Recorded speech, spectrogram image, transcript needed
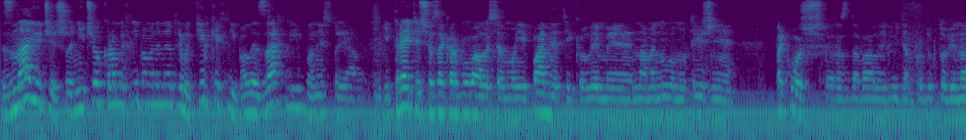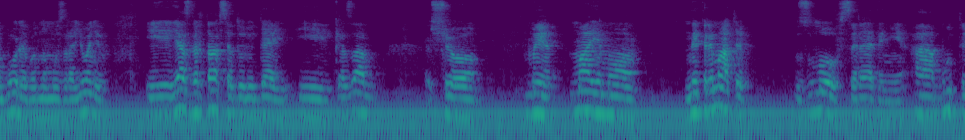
знаючи, що нічого крім хліба вони не отримують, тільки хліб, але за хліб вони стояли. І третє, що закарбувалося в моїй пам'яті, коли ми на минулому тижні також роздавали людям продуктові набори в одному з районів. І я звертався до людей і казав, що ми маємо не тримати зло всередині, а бути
